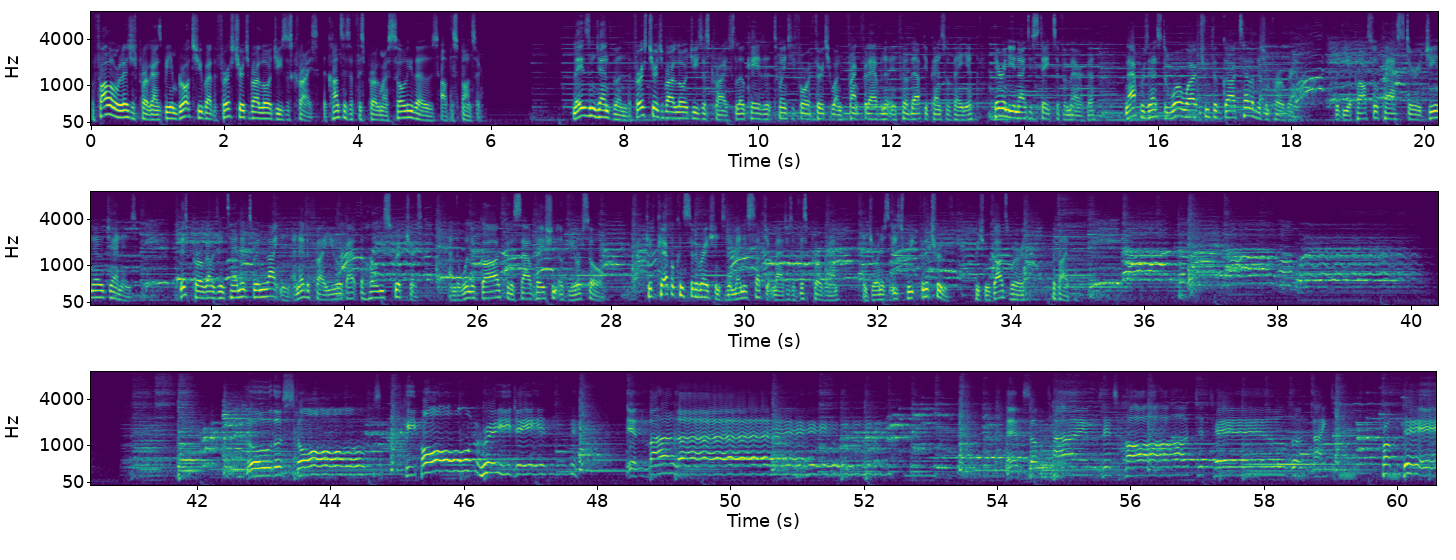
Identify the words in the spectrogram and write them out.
The following religious program is being brought to you by the First Church of Our Lord Jesus Christ. The contents of this program are solely those of the sponsor. Ladies and gentlemen, the First Church of Our Lord Jesus Christ, located at 2431 Frankford Avenue in Philadelphia, Pennsylvania, here in the United States of America, now presents the Worldwide Truth of God television program with the Apostle Pastor Gino Jennings. This program is intended to enlighten and edify you about the Holy Scriptures and the will of God for the salvation of your soul. Give careful consideration to the many subject matters of this program and join us each week for the truth, preached from God's Word, the Bible. Though the storms keep on raging in my life, and sometimes it's hard to tell from day.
